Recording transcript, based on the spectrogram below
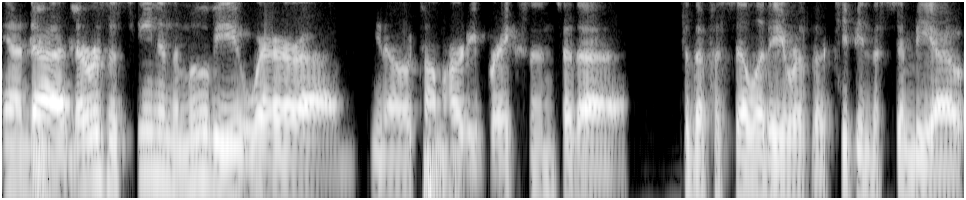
and uh, there was a scene in the movie where uh, you know Tom Hardy breaks into the to the facility where they're keeping the symbiote,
